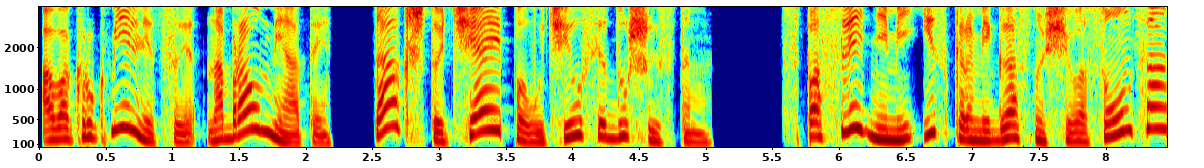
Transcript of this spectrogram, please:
а вокруг мельницы набрал мяты, так что чай получился душистым. С последними искрами гаснущего солнца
